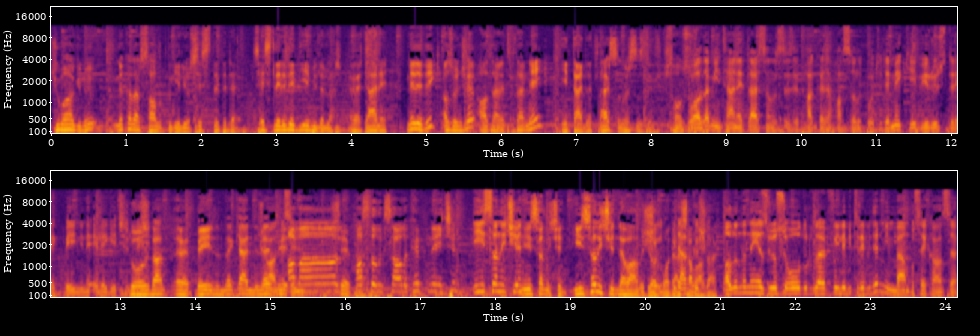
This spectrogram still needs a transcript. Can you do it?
Cuma günü ne kadar sağlıklı geliyor sesleri de, sesleri de diyebilirler. Evet. Yani ne dedik az önce alternatifler ne? İnternetler sınırsız dedik. Sonsuz. Bu adam internetler sınırsız dedi. Hakikaten hastalık boyutu. Demek ki virüs direkt beynini ele geçirmiş. Doğrudan evet beyninde kendine bir senin- Ama şey yapıyor. hastalık sağlık hep ne için? İnsan için insan için insan için devam ediyor şu, bir modern dakika sabahlar. şu alında ne yazıyorsa o olur lafıyla bitirebilir miyim ben bu sekansı?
